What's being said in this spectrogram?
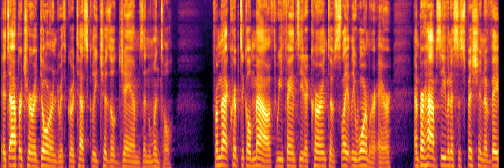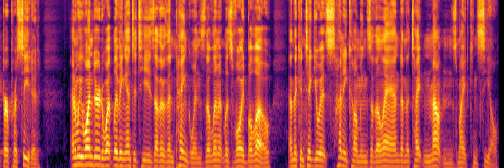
its aperture adorned with grotesquely chiseled jambs and lintel. From that cryptical mouth we fancied a current of slightly warmer air, and perhaps even a suspicion of vapor proceeded, and we wondered what living entities other than penguins the limitless void below and the contiguous honeycombings of the land and the Titan mountains might conceal.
